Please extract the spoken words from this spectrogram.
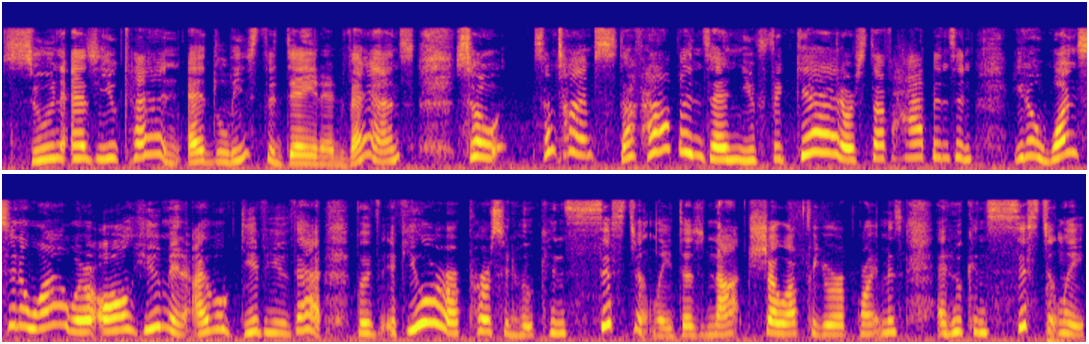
soon as you can, at least a day in advance. So sometimes stuff happens and you forget or stuff happens and you know once in a while we're all human i will give you that but if you are a person who consistently does not show up for your appointments and who consistently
